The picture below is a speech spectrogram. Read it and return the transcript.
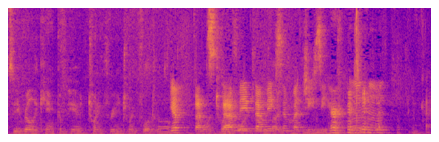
So you really can't compare twenty-three and twenty-four at all. Yep, that's, that 24, made, that makes it much easier. Mhm. Okay.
